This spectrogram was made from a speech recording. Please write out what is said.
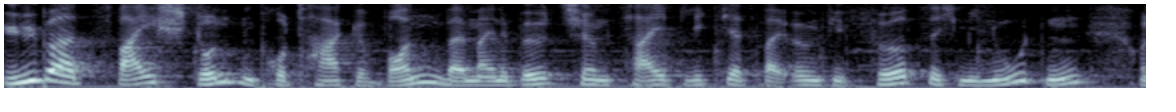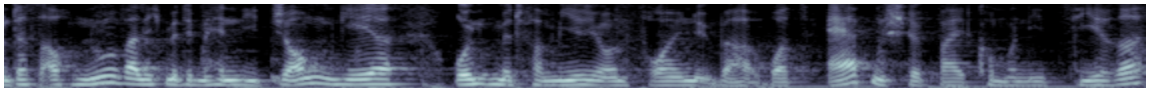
über zwei Stunden pro Tag gewonnen, weil meine Bildschirmzeit liegt jetzt bei irgendwie 40 Minuten und das auch nur, weil ich mit dem Handy joggen gehe und mit Familie und Freunden über WhatsApp ein Stück weit kommuniziere.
